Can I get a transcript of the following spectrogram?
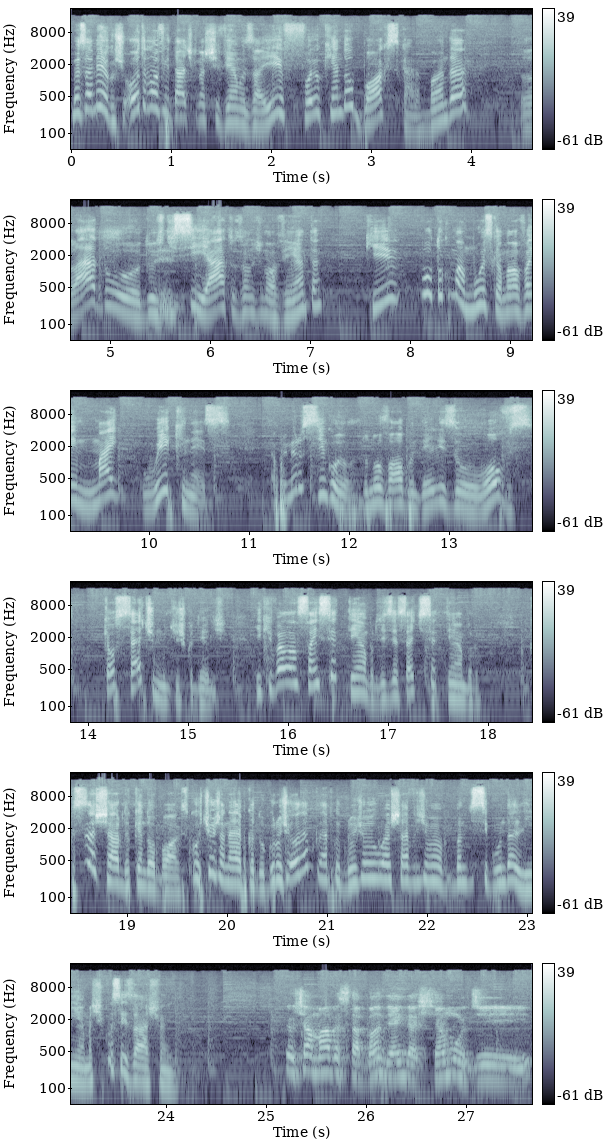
Meus amigos, outra novidade que nós tivemos aí foi o Candlebox, cara. Banda lá do, do, de Seattle, dos anos 90, que voltou com uma música nova em My Weakness. É o primeiro single do novo álbum deles, o Wolves, que é o sétimo disco deles. E que vai lançar em setembro, 17 de setembro. O que vocês acharam do Candlebox? Curtiu já na época do Grunge? Eu lembro que na época do Grunge eu achava de uma banda de segunda linha, mas o que vocês acham aí? Eu chamava essa banda e ainda chamo de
